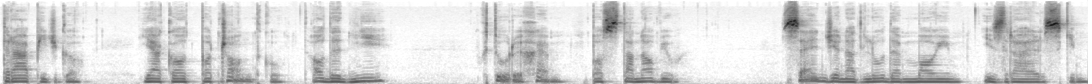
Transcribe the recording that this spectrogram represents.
trapić go, jako od początku, od dni, w którychem postanowił sędzie nad ludem moim izraelskim.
